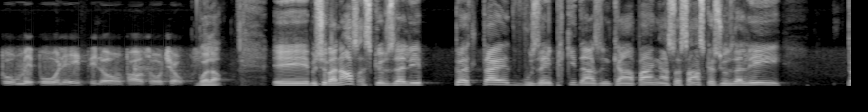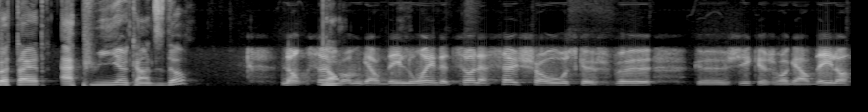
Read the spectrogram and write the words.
pour m'épauler, puis là, on passe à autre chose. Voilà. Et M. Vanance, est-ce que vous allez peut-être vous impliquer dans une campagne en ce sens que vous allez peut-être appuyer un candidat? Non, ça, je vais me garder loin de ça. La seule chose que je veux que j'ai que je vais garder, là,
